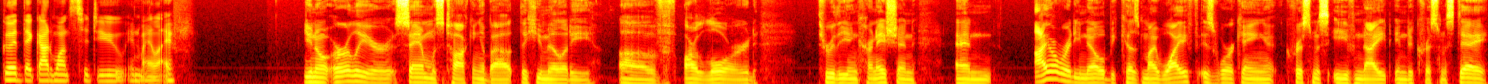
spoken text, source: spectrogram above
good that god wants to do in my life. You know earlier sam was talking about the humility of our lord through the incarnation and i already know because my wife is working christmas eve night into christmas day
